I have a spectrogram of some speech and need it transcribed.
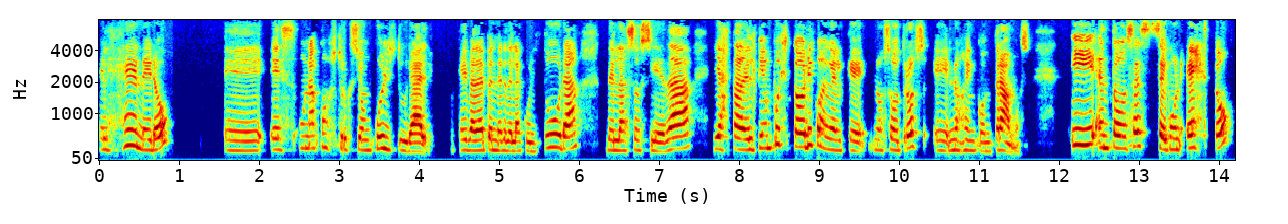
El género eh, es una construcción cultural, ¿okay? va a depender de la cultura, de la sociedad y hasta del tiempo histórico en el que nosotros nos encontramos. Y entonces, según esto,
